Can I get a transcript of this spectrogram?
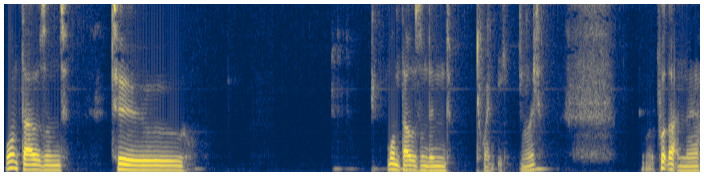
1000 to 1020 right? We'll put that in there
